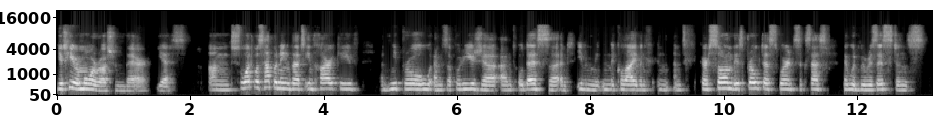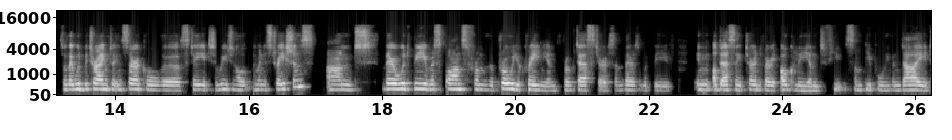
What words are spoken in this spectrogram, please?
You'd hear more Russian there, yes, and what was happening that in Kharkiv and Dnipro and Zaporizhia and Odessa and even Mykolaiv and, and Kherson, these protests weren't successful. There would be resistance. So they would be trying to encircle the state regional administrations. And there would be response from the pro Ukrainian protesters, and theirs would be in Odessa it turned very ugly, and few, some people even died,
